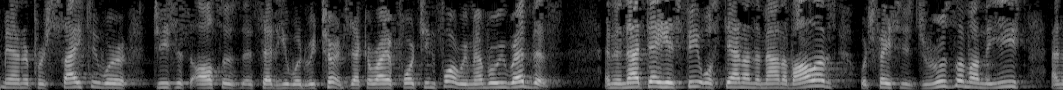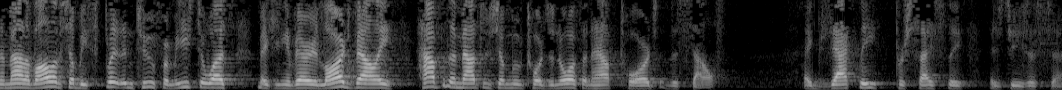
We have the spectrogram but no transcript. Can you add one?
manner, precisely where Jesus also said he would return. Zechariah 14:4. Remember we read this. And in that day his feet will stand on the Mount of Olives, which faces Jerusalem on the east, and the Mount of Olives shall be split in two from east to west, making a very large valley. Half of the mountain shall move towards the north and half towards the south. Exactly, precisely as Jesus said.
